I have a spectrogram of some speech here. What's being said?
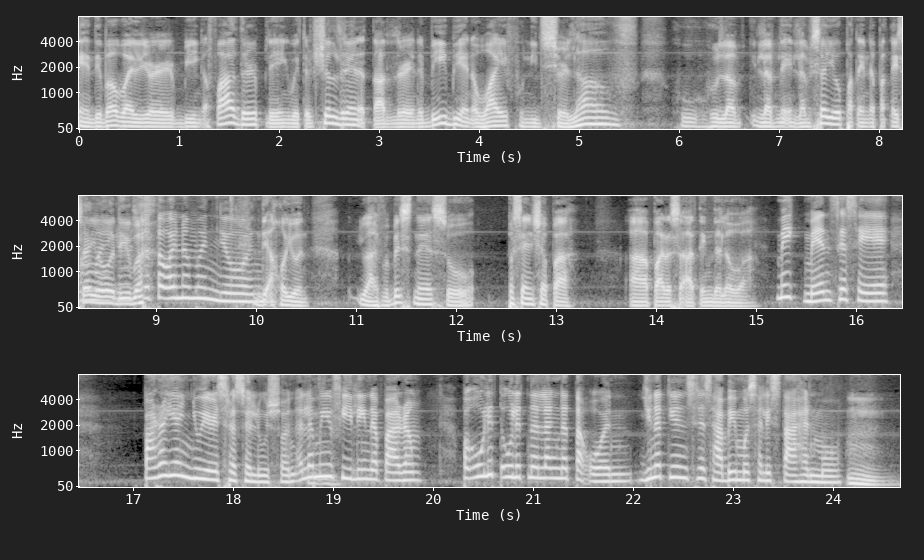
eh, di ba? While you're being a father, playing with your children, a toddler and a baby, and a wife who needs your love, who who love in love na in love sa'yo, patay na patay sa'yo, oh di ba? Totoo naman yun. Hindi ako yun. You have a business, so pasensya pa ah, para sa ating dalawa. Make mends kasi para yan New Year's resolution. Alam mo yung feeling na parang paulit-ulit na lang na taon, yun at yun sinasabi mo sa listahan mo. Mm.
